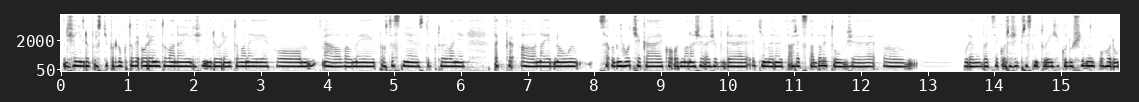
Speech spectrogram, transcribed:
když je někdo prostě produktově orientovaný, když je někdo orientovaný jako uh, velmi procesně, strukturovaně, tak uh, najednou se od něho čeká jako od manažera, že bude těm lidem vytvářet stabilitu, že bude vůbec jako řešit přesně tu jejich jako duševní pohodu,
